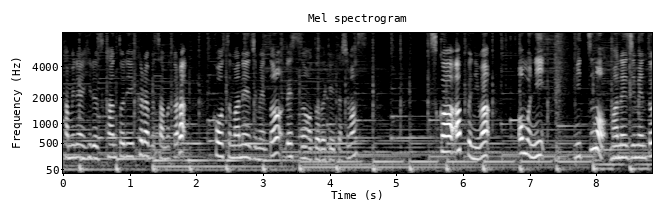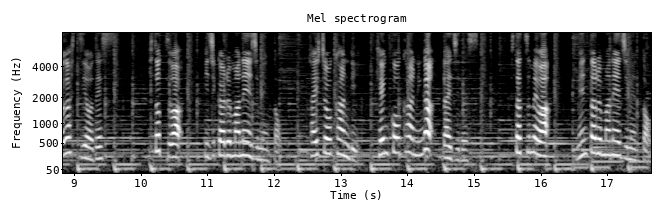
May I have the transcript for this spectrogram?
カミラヒルズカントリークラブ様からコースマネジメントのレッスンをお届けいたします。スコアアップには主に3つのマネジメントが必要です。1つはフィジカルマネジメント体調管理健康管理が大事です。2つ目はメンタルマネジメント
